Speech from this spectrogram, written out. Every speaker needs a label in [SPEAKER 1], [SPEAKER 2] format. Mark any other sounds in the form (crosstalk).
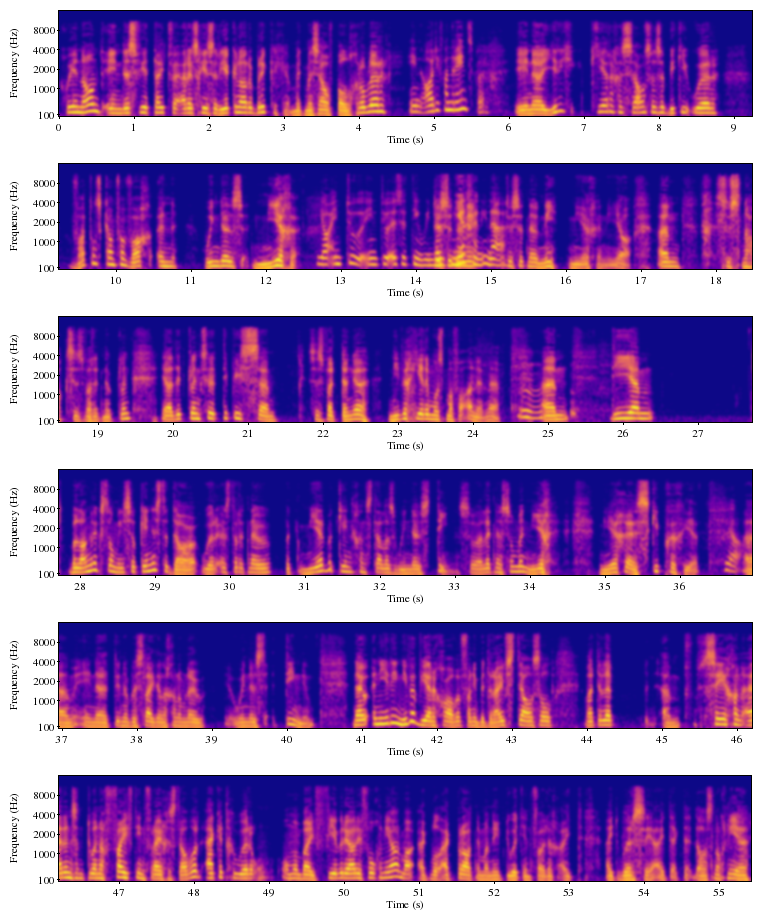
[SPEAKER 1] Goeienaand en dis weer tyd vir RSG se rekenaarrubriek met myself Paul Grobler
[SPEAKER 2] en Adie van Rensburg.
[SPEAKER 1] En uh, hierdie keer gesels ons 'n bietjie oor wat ons kan verwag in Windows 9.
[SPEAKER 2] Ja, en toe en toe is dit nie Windows 9 nou nie, nee.
[SPEAKER 1] Dis dit nou nie 9 nie. Ja. Ehm um, (laughs) so snaaks is wat dit nou klink. Ja, dit klink so tipies ehm um, soos wat dinge nuwighede mos maar verander, né? Mm. Ehm um, die ehm um, belangrikste om hierso kennis te daaroor is dat dit nou be meer bekend gaan stel as Windows 10. So hulle het nou sommer 9 9 (laughs) skiep gegee. Ja. Ehm um, en uh, toe nou besluit hulle gaan hom nou Windows 10 noem. Nou in hierdie nuwe weergawe van die bedryfstelsel wat hulle um sê gaan erns in 2015 vrygestel word. Ek het gehoor om om by Februarie volgende jaar, maar ek wil ek praat net maar net dood eenvoudig uit uit hoor sê uit. Ek daar's nog nie 'n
